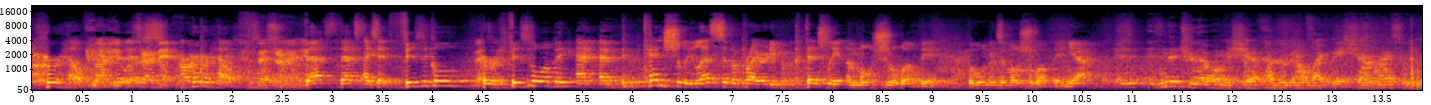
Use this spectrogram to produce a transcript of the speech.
her health, not Yeah, yours. that's what I meant. Her health. That's what I meant. yeah. That's that's I said physical, That's her it. physical well-being, and, and potentially less of a priority, but potentially emotional well-being. The woman's emotional well-being. Yeah. Isn't it true that when Mashiach comes, we're going to hold like Beis Shammai, so we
